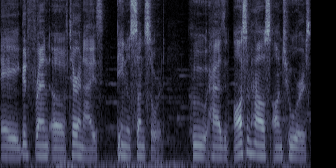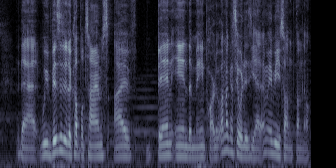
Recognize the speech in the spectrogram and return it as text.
a good friend of Tara and I's, Daniel Sunsword, who has an awesome house on tours that we visited a couple times. I've been in the main part of it. I'm not going to say what it is yet. Maybe you saw on the thumbnail.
